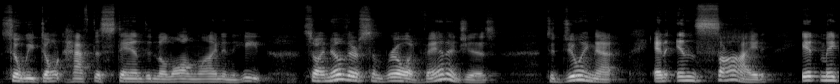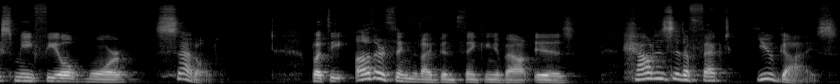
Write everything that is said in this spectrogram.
so we don't have to stand in the long line in the heat. So I know there's some real advantages to doing that and inside it makes me feel more settled. But the other thing that I've been thinking about is how does it affect you guys?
